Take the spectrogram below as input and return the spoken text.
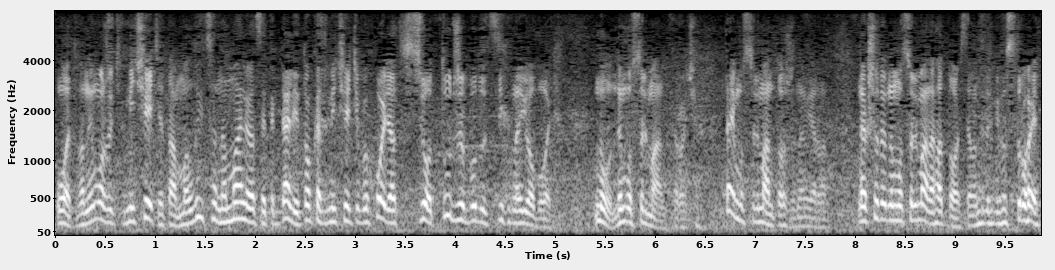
От, вони можуть в мечеті там молитися, намалюватися і так далі. І тільки з мечеті виходять, все, тут же будуть всіх найобувати. Ну, не мусульман, коротше. Та й мусульман теж, навірно. Ну, якщо ти не мусульман, готовся, вони тобі устроять.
